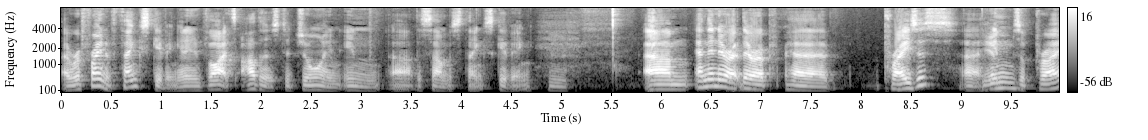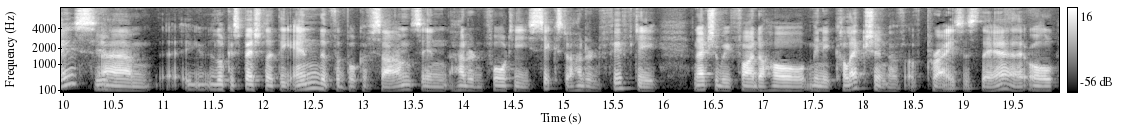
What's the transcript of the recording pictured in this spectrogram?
a refrain of thanksgiving, and it invites others to join in uh, the psalmist's thanksgiving. Um, and then there are there are uh, praises, uh, hymns of praise. Um, you look especially at the end of the book of Psalms in 146 to 150, and actually we find a whole mini collection of, of praises there. They're all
